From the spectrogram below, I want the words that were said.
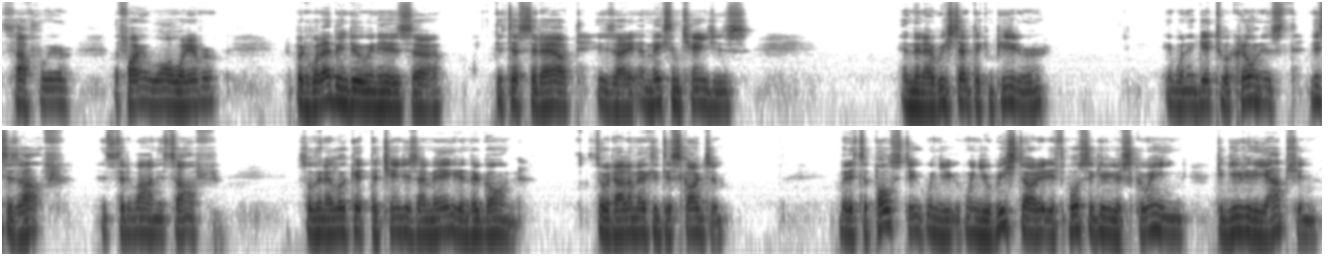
software, the firewall, whatever. But what I've been doing is uh, to test it out is I, I make some changes, and then I restart the computer, and when I get to Acronis, this is off instead of on. It's off. So then I look at the changes I made, and they're gone. So it automatically discards them but it's supposed to when you when you restart it it's supposed to give you a screen to give you the option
